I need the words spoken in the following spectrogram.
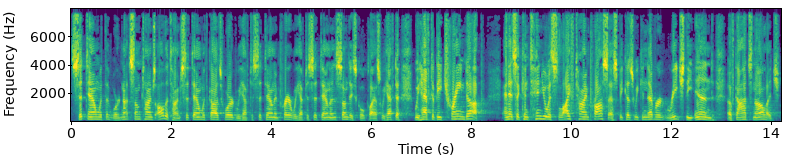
sit down with the Word, not sometimes, all the time, sit down with God's Word. We have to sit down in prayer. We have to sit down in a Sunday school class. We have to, we have to be trained up. And it's a continuous lifetime process because we can never reach the end of God's knowledge.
